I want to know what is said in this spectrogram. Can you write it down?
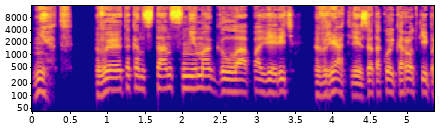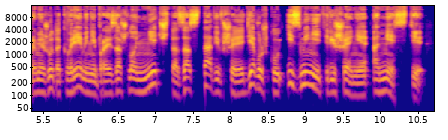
Нет, в это Констанс не могла поверить. Вряд ли за такой короткий промежуток времени произошло нечто, заставившее девушку изменить решение о мести –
